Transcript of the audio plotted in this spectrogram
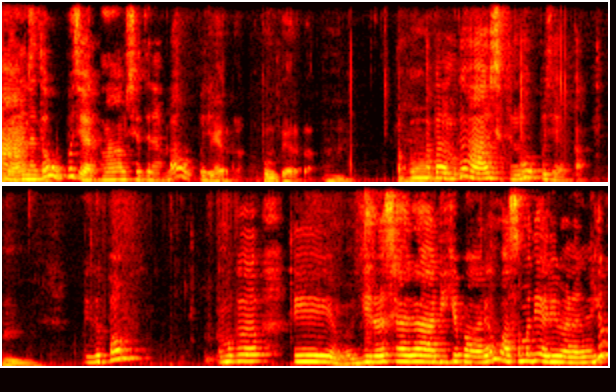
ആ അതിനകത്ത് ഉപ്പ് ചേർക്കണം. ആവശ്യത്തിനുള്ള ഉപ്പ് ചേർക്കണം. ഉപ്പ് ചേർക്കാം. അപ്പോൾ അപ്പം നമുക്ക് ആവശ്യത്തിനുള്ള ഉപ്പ് ചേർക്കാം. ഇതിപ്പം നമുക്ക് ഈ ജീരകശാല അരിക്ക് പകരം ബസുമതി അരി വേണമെങ്കിലും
